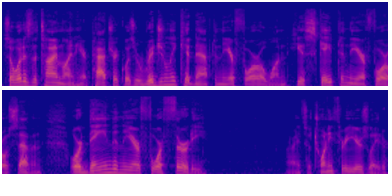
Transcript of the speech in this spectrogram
So, what is the timeline here? Patrick was originally kidnapped in the year 401. He escaped in the year 407, ordained in the year 430, all right, so 23 years later,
